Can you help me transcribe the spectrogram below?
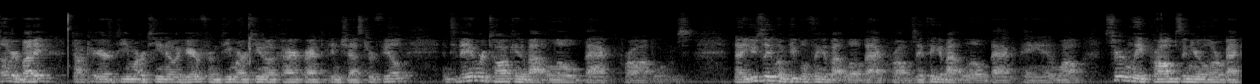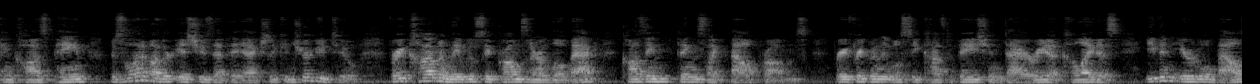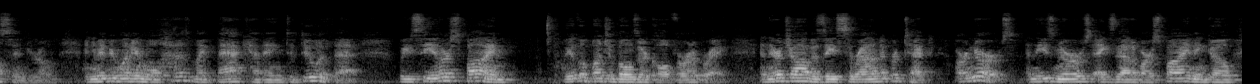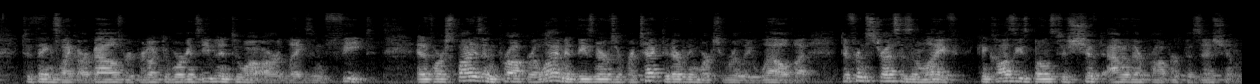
Hello everybody, Dr. Eric DiMartino here from DiMartino Chiropractic in Chesterfield, and today we're talking about low back problems. Now usually when people think about low back problems, they think about low back pain, and while certainly problems in your lower back can cause pain, there's a lot of other issues that they actually contribute to. Very commonly we'll see problems in our low back causing things like bowel problems. Very frequently we'll see constipation, diarrhea, colitis, even irritable bowel syndrome. And you may be wondering, well, how does my back have anything to do with that? Well, you see in our spine, we have a bunch of bones that are called vertebrae. And their job is they surround and protect our nerves. And these nerves exit out of our spine and go to things like our bowels, reproductive organs, even into our, our legs and feet. And if our spine is in proper alignment, these nerves are protected, everything works really well. But different stresses in life can cause these bones to shift out of their proper position.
